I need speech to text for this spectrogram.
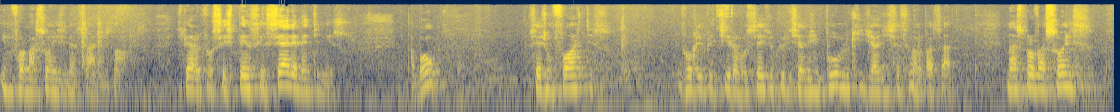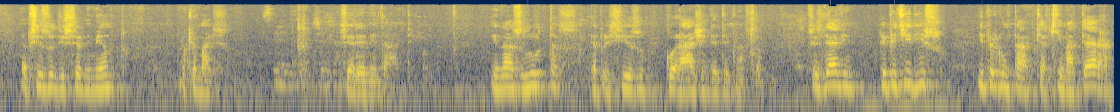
informações e mensagens novas. Espero que vocês pensem seriamente nisso. Tá bom? Sejam fortes. Vou repetir a vocês o que eu disse ali em público e já disse a semana passada. Nas provações é preciso discernimento. O que mais? Serenidade. Serenidade. E nas lutas é preciso coragem e determinação. Vocês devem repetir isso e perguntar, porque aqui na Terra,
